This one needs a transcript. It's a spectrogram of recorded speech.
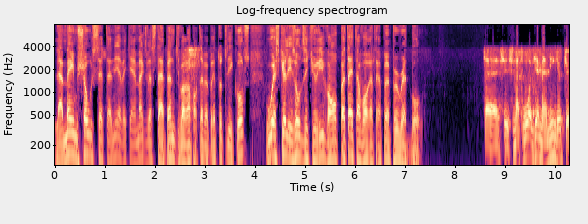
la même chose cette année avec un Max Verstappen qui va remporter à peu près toutes les courses, ou est-ce que les autres écuries vont peut-être avoir rattrapé un peu Red Bull? Euh, c'est ma troisième année là, que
